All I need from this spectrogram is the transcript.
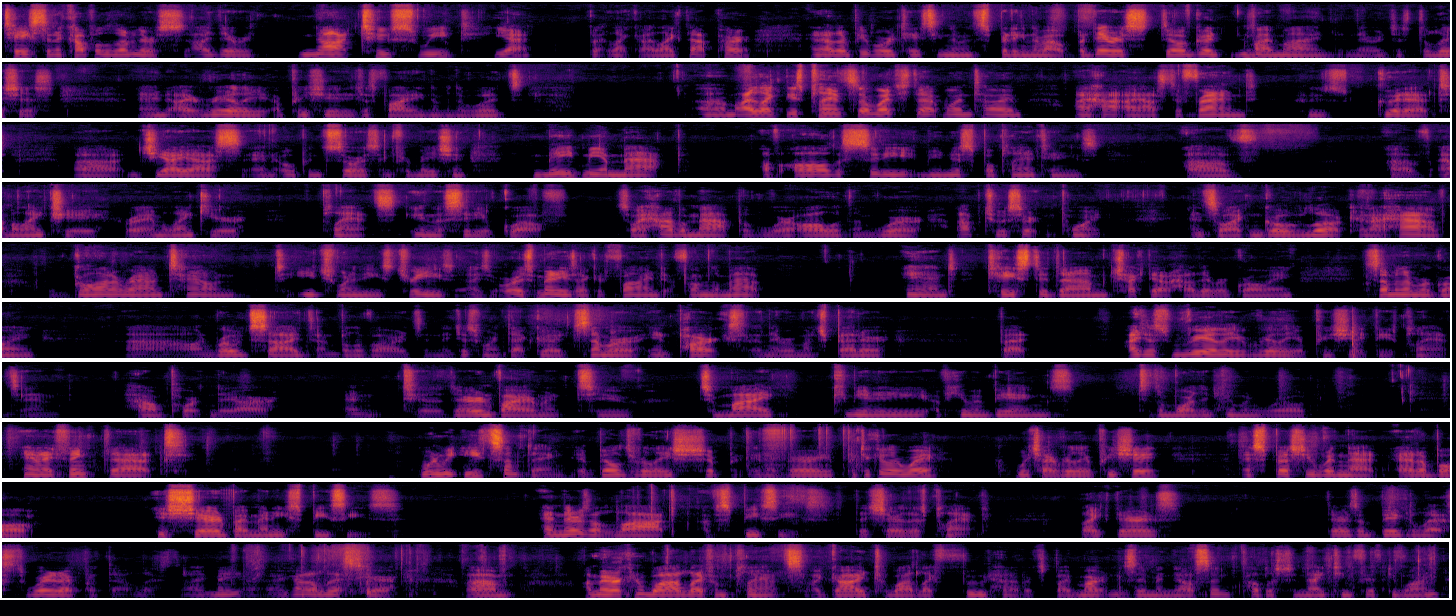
tasting a couple of them. They were I, they were not too sweet yet, but like I like that part and other people were tasting them and spitting them out, but they were still good in my mind and they were just delicious. And I really appreciated just finding them in the woods. Um, I like these plants so much that one time I, ha- I asked a friend who's good at uh, GIS and open source information, made me a map of all the city municipal plantings of of Amelanchier or Amelanchier plants in the city of Guelph. So I have a map of where all of them were up to a certain point. And so I can go look, and I have gone around town to each one of these trees, as, or as many as I could find from the map, and tasted them, checked out how they were growing. Some of them were growing uh, on roadsides, on boulevards, and they just weren't that good. Some were in parks, and they were much better. But I just really, really appreciate these plants and how important they are, and to their environment, to to my community of human beings, to the more than human world. And I think that when we eat something, it builds relationship in a very particular way, which I really appreciate, especially when that edible is shared by many species. And there's a lot of species that share this plant. Like there's there's a big list. Where did I put that list? I made I got a list here. Um, American Wildlife and Plants: A Guide to Wildlife Food Habits by Martin Zim and Nelson, published in 1951.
